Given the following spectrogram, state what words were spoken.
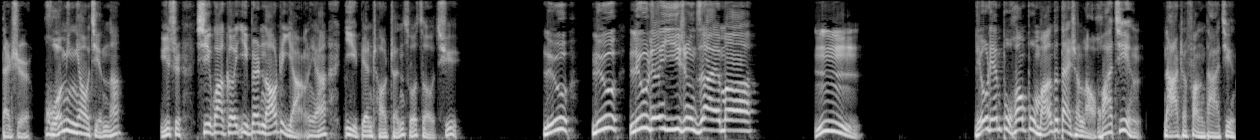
但是活命要紧呢。于是西瓜哥一边挠着痒痒，一边朝诊所走去。榴榴榴莲医生在吗？嗯。榴莲不慌不忙的戴上老花镜，拿着放大镜，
